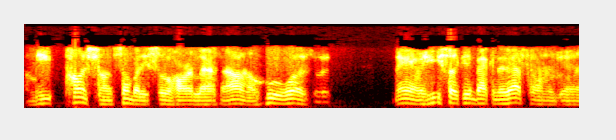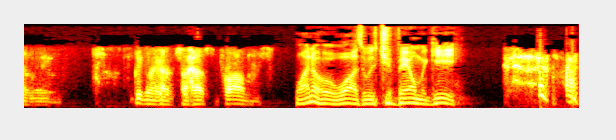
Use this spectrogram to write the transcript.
I mean, he punched on somebody so hard last night. I don't know who it was, but man, he started getting back into that form again. I mean, people have to have some problems. Well, I know who it was. It was JaVale McGee.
